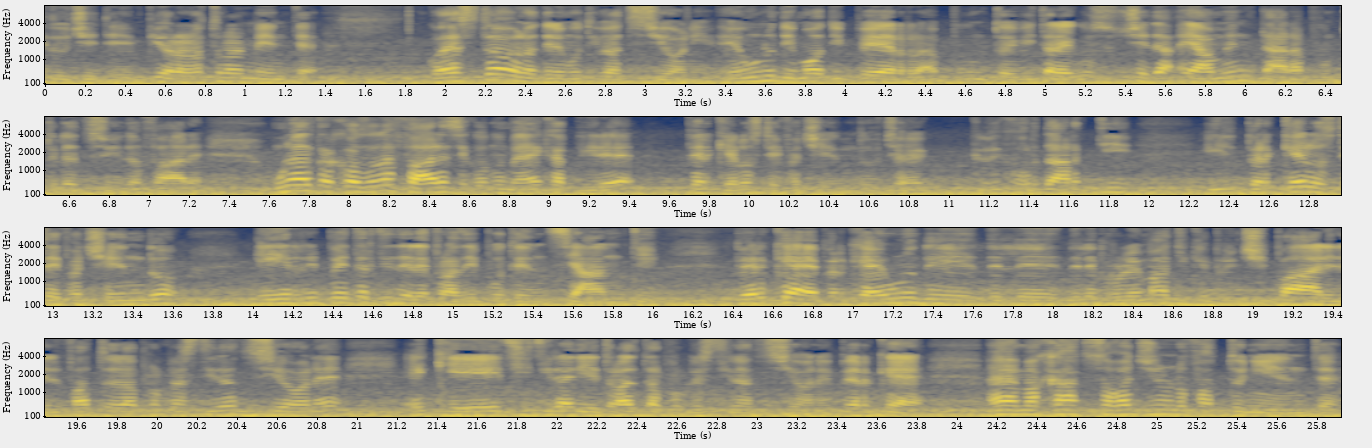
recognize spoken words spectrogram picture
riduce i tempi. Ora, naturalmente, questa è una delle motivazioni e uno dei modi per appunto evitare che questo succeda è aumentare appunto le azioni da fare. Un'altra cosa da fare, secondo me, è capire perché lo stai facendo, cioè ricordarti il perché lo stai facendo e ripeterti delle frasi potenzianti. Perché? Perché una delle, delle, problematiche principali del fatto della procrastinazione è che si tira dietro altra procrastinazione. Perché? Eh, ma cazzo, oggi non ho fatto niente.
